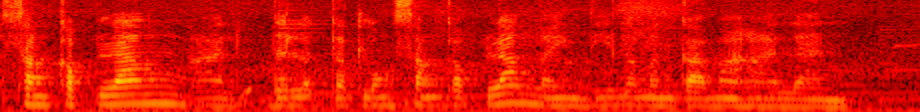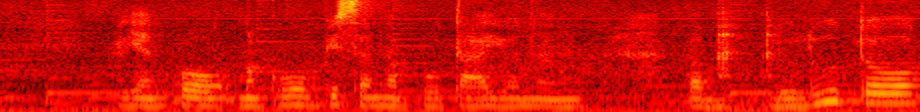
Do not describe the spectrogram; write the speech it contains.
sangkap lang, dala- tatlong sangkap lang na hindi naman kamahalan. Ayan po, mag-uumpisa na po tayo ng pagluluto.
